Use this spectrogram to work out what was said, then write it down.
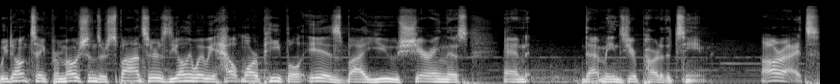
We don't take promotions or sponsors. The only way we help more people is by you sharing this, and that means you're part of the team. All right.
